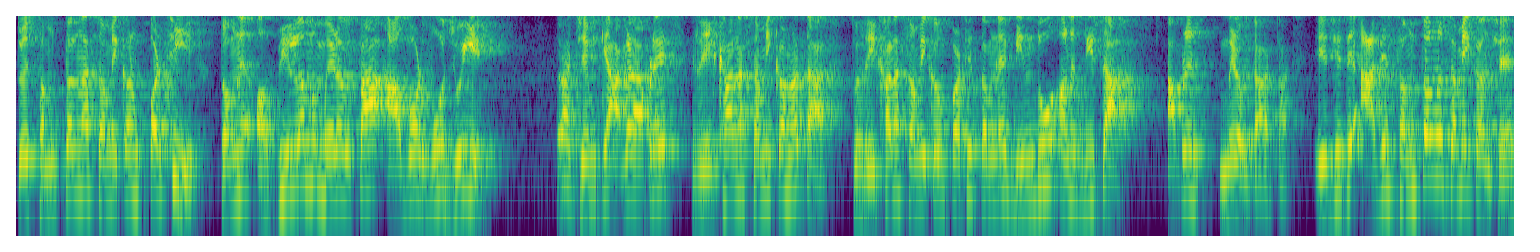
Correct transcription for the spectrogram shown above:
તો એ સમતલના સમીકરણ પરથી તમને અભિલંબ મેળવતા આવડવું જોઈએ. બરાબર? જેમ કે આગળ આપણે રેખાના સમીકરણ હતા, તો રેખાના સમીકરણ પરથી તમને બિંદુ અને દિશા આપણે મેળવતા હતા. એ જ રીતે આજે સમતલનું સમીકરણ છે,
